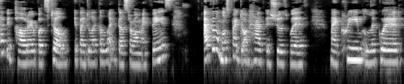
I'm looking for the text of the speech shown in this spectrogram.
heavy powder, but still, if I do like a light duster on my face, I for the most part don't have issues with my cream, liquid,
